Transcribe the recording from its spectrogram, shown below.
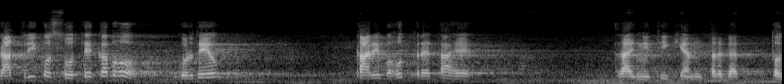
रात्रि को सोते कब हो? गुरुदेव, कार्य बहुत रहता है। राजनीति के अंतर्गत तो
